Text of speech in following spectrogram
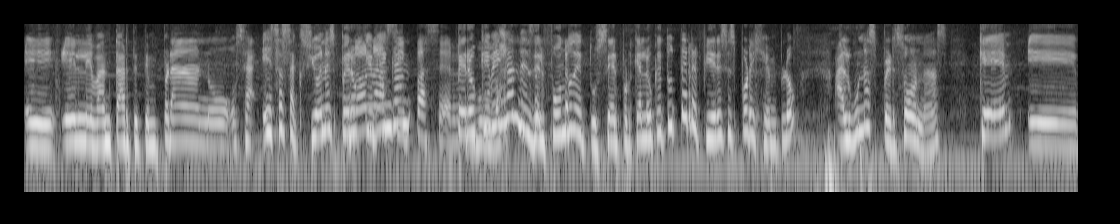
eh, el levantarte temprano, o sea, esas acciones, pero No que vengan, pero que vengan desde el fondo de tu ser, porque a lo que tú te refieres es, por ejemplo, algunas personas que, eh,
